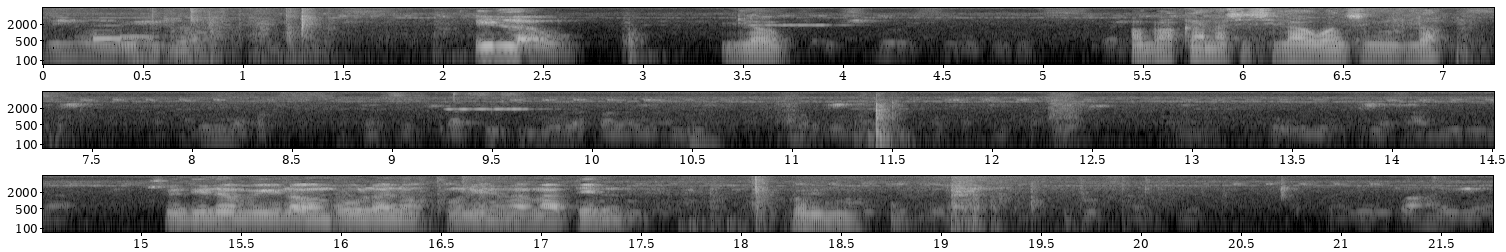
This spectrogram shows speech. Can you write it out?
Ilaw. Ilaw. ilaw. Ah, baka nasisilawan siguro la. So hindi na may ilaw ang bula no. Kunin na natin. Kunin mo. Yung bahay na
